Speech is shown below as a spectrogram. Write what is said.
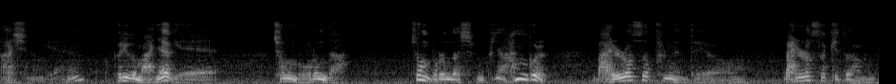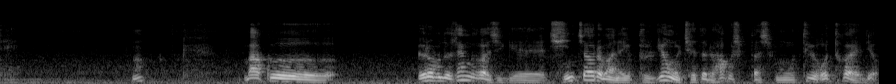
아시는 게. 그리고 만약에 좀 모른다. 좀 모른다 싶으면 그냥 한글 말로써 풀면 돼요. 말로써 기도하면 돼. 응? 막 그 여러분들 생각하시기에 진짜로 만약에 불경을 제대로 하고 싶다 싶으면 어떻게 어떻게 해야 돼요?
